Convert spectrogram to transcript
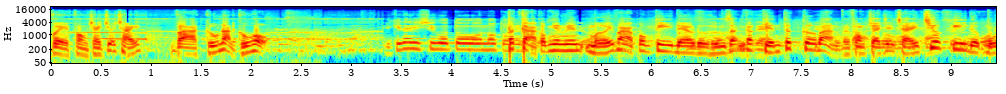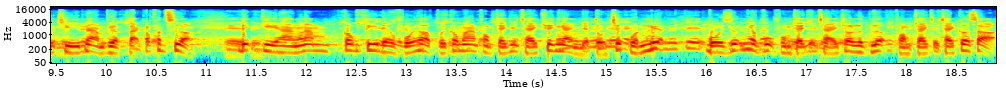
về phòng cháy chữa cháy và cứu nạn cứu hộ. Tất cả công nhân viên mới vào công ty đều được hướng dẫn các kiến thức cơ bản về phòng cháy chữa cháy trước khi được bố trí làm việc tại các phân xưởng. Định kỳ hàng năm, công ty đều phối hợp với công an phòng cháy chữa cháy chuyên ngành để tổ chức huấn luyện, bồi dưỡng nghiệp vụ phòng cháy chữa cháy cho lực lượng phòng cháy chữa cháy cơ sở.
